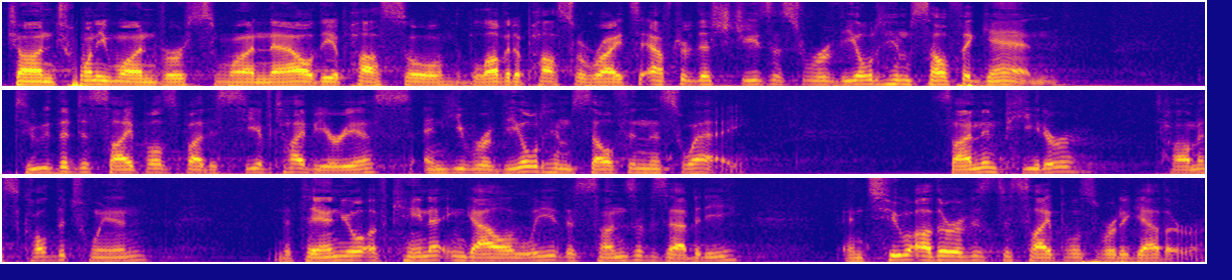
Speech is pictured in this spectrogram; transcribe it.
John 21, verse 1. Now the apostle, the beloved apostle, writes After this, Jesus revealed himself again to the disciples by the Sea of Tiberias, and he revealed himself in this way Simon Peter, Thomas called the twin, Nathanael of Cana in Galilee, the sons of Zebedee, and two other of his disciples were together.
